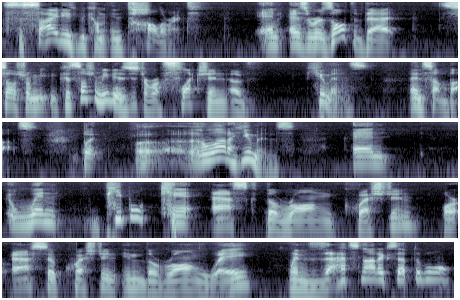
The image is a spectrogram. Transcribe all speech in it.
society has become intolerant. And as a result of that, social media, because social media is just a reflection of humans and some bots, but uh, a lot of humans. And when people can't ask the wrong question or ask a question in the wrong way, when that's not acceptable,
